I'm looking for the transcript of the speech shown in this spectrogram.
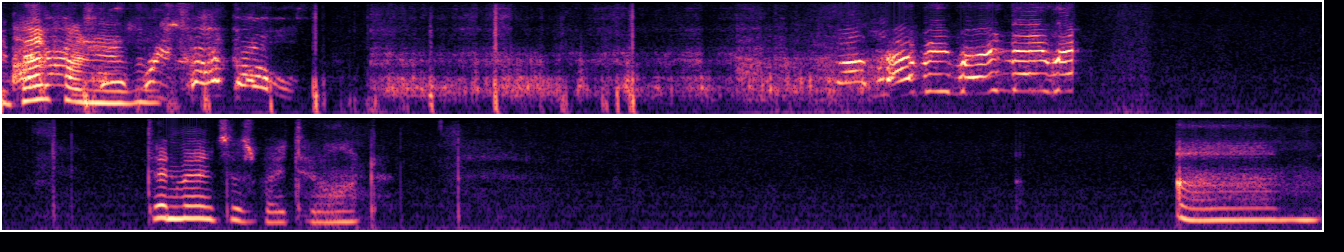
Hey, I got Pathfinder. two free tacos! Happy birthday, Rick! Ten minutes is way too long. Um.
